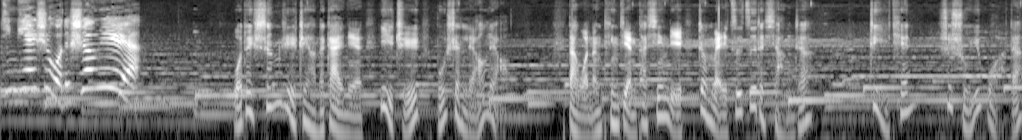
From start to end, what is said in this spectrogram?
今天是我的生日，我对生日这样的概念一直不甚了了。但我能听见他心里正美滋滋地想着，这一天是属于我的。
